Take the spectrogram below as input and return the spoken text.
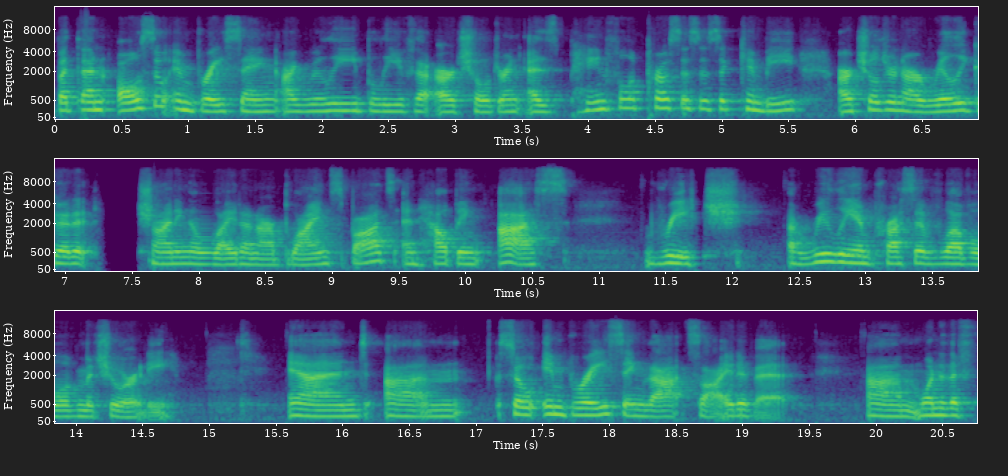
but then also embracing i really believe that our children as painful a process as it can be our children are really good at shining a light on our blind spots and helping us reach a really impressive level of maturity and um, so embracing that side of it um, one of the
